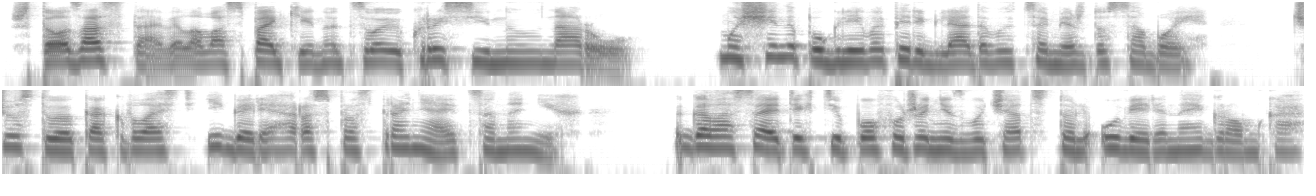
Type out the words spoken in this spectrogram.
Что заставило вас покинуть свою крысиную нору?» Мужчины пугливо переглядываются между собой. Чувствую, как власть Игоря распространяется на них. Голоса этих типов уже не звучат столь уверенно и громко.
